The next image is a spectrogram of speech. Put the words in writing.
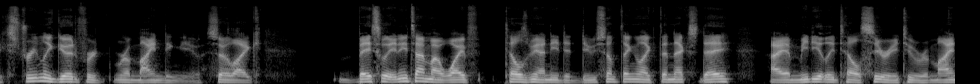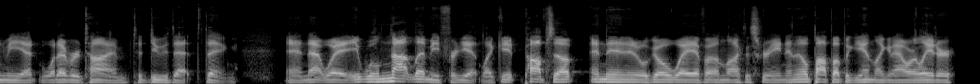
extremely good for reminding you. So like basically anytime my wife tells me I need to do something like the next day, I immediately tell Siri to remind me at whatever time to do that thing. And that way it will not let me forget. Like it pops up and then it'll go away if I unlock the screen and it'll pop up again like an hour later.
